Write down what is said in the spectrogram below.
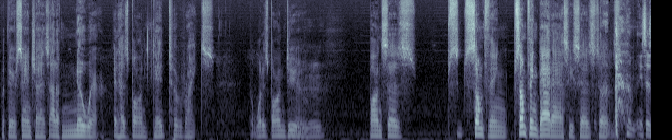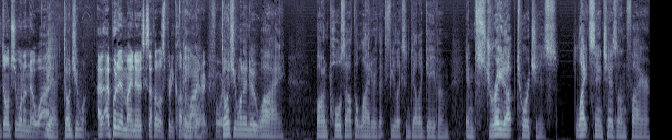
But there's Sanchez out of nowhere and has Bond dead to rights. But what does Bond do? Mhm. Bond says something something badass he says to He says, "Don't you want to know why?" yeah don't you want I, I put it in my notes because I thought it was a pretty clever line go. right before. don't you want to know why Bond pulls out the lighter that Felix and Della gave him and straight up torches light Sanchez on fire.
